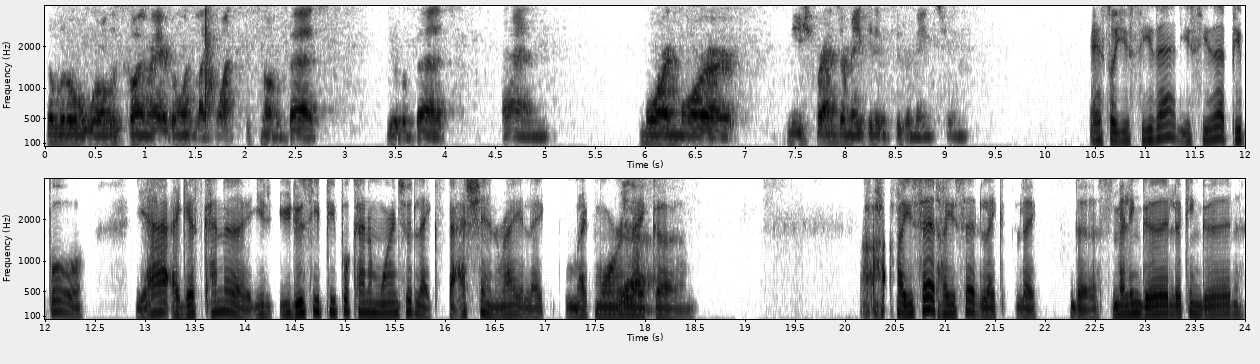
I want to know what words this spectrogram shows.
the little world is going right. Everyone like wants to smell the best, feel the best, and more and more niche brands are making it into the mainstream. And so you see that? You see that people, yeah, I guess kind of you you do see people kind of more into like fashion, right? Like like more like um how you said, how you said like like the smelling good, looking good.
